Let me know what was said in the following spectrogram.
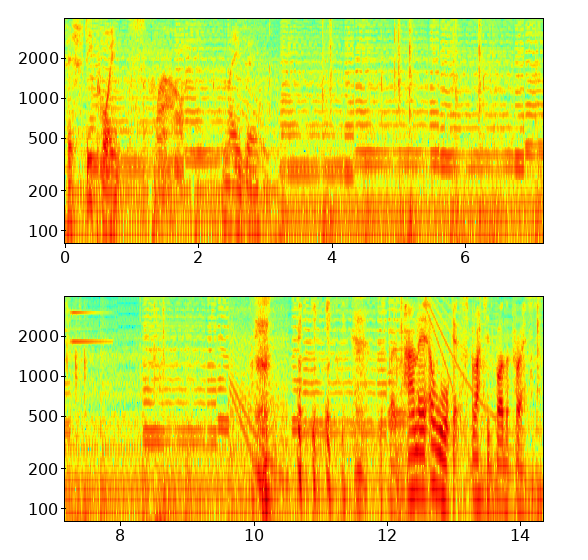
50 points. Wow. Amazing. Just don't panic. Oh, get splatted by the press.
